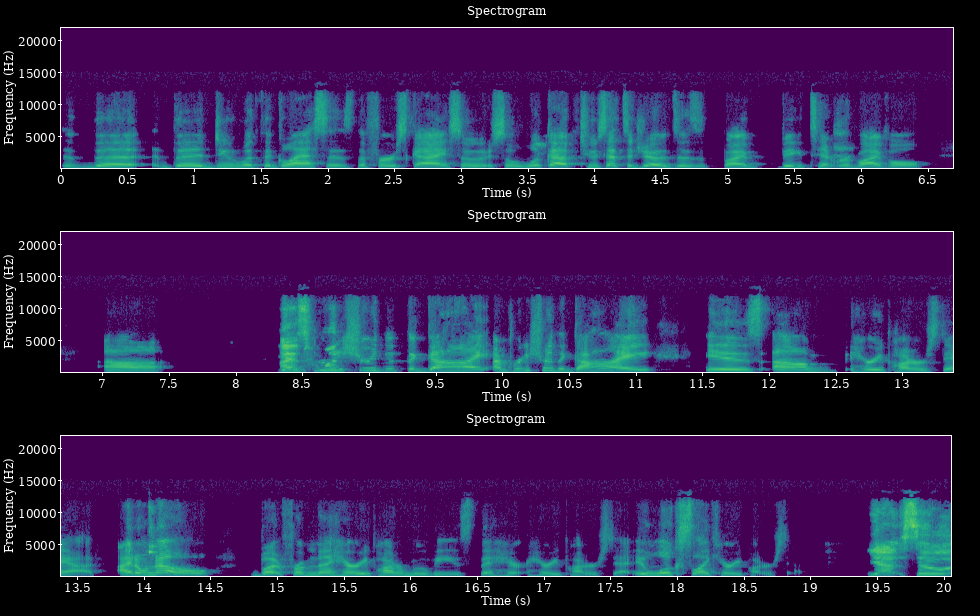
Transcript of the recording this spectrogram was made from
the the dude with the glasses the first guy so so look up two sets of joneses by big tent revival uh yes, i'm pretty one- sure that the guy i'm pretty sure the guy is um harry potter's dad i don't know but from the harry potter movies the harry Potter set. It looks like harry Potter set. yeah so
